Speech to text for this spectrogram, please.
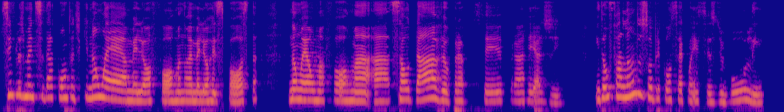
simplesmente se dá conta de que não é a melhor forma, não é a melhor resposta, não é uma forma ah, saudável para você para reagir. Então, falando sobre consequências de bullying,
